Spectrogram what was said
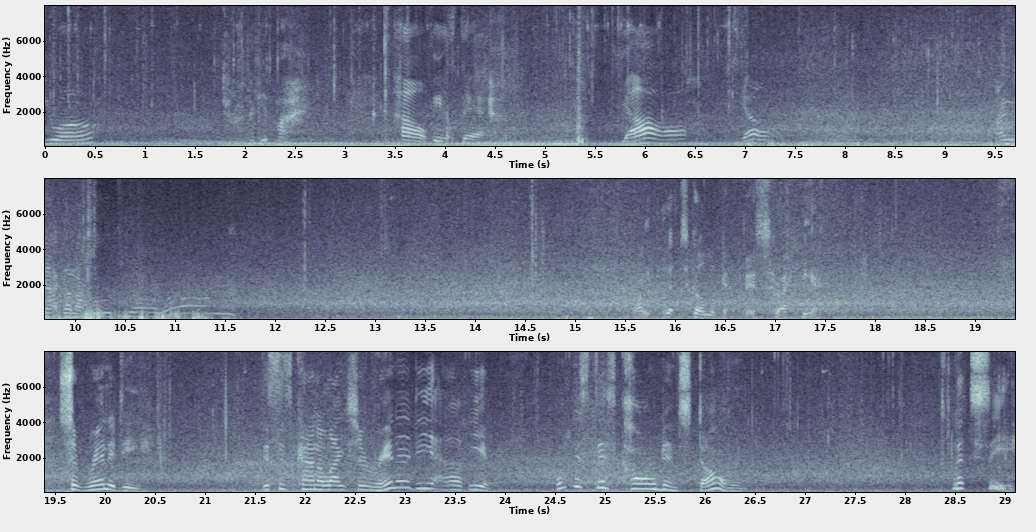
you all trying to get my how is that? Y'all y'all. I'm not gonna hold you all long. Wait let's go look at this right here. Serenity. This is kind of like serenity out here. What is this carved in stone? Let's see.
